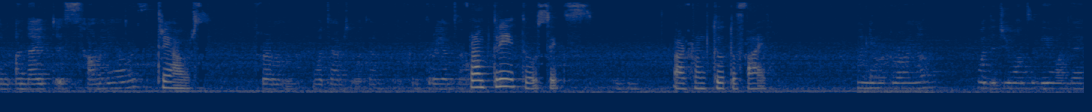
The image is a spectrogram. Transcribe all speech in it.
And a night is how many hours? Three hours. From what time to what time? From three until. From three to 6 mm -hmm. or from two to five. When you were growing up. What did you want to be one day?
